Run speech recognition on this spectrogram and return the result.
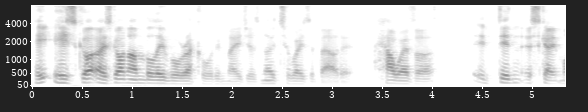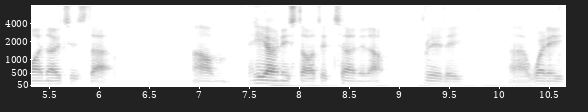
he, he's got he's got an unbelievable record in majors. No two ways about it. However, it didn't escape my notice that um, he only started turning up really uh, when he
